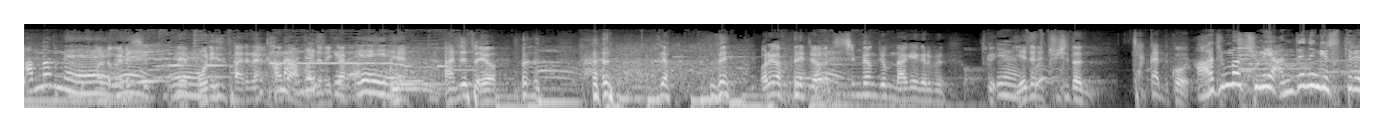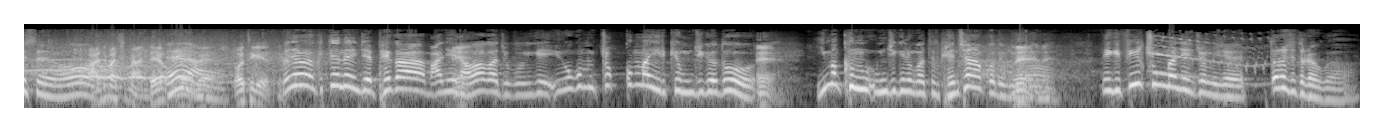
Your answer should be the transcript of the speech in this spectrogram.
안 맞네. 거는 씨, 예, 네, 예. 본인 스타일이랑 하나도 가만 안 맞으니까. 예, 예. 네, 앉으세요. 저, 네, 오래간만에 저 신명 좀 나게 그러면 그 예. 예. 전에 추시던 잠깐 그 아줌마 춤이 안 되는 게 스트레스예요. 아줌마 치면 안 돼요? 네, 왜, 아. 왜? 어떻게? 왜냐면 그때는 이제 배가 많이 네. 나와가지고 이게 요금 조금만 이렇게 움직여도 네. 이만큼 움직이는 것 같아서 괜찮았거든요. 네, 네. 근데 이게 필 충만이 좀 이제 떨어지더라고요.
